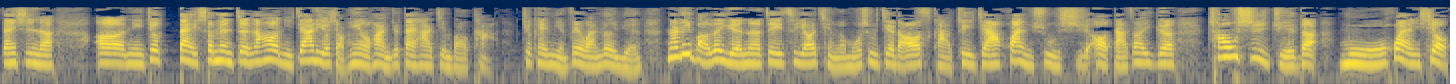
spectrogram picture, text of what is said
但是呢，呃，你就带身份证，然后你家里有小朋友的话，你就带他的健保卡，就可以免费玩乐园。那丽宝乐园呢，这一次邀请了魔术界的奥斯卡最佳幻术师哦，打造一个超视觉的魔幻秀。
